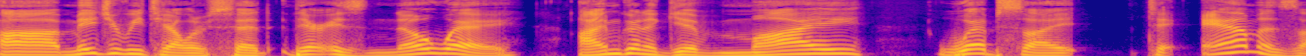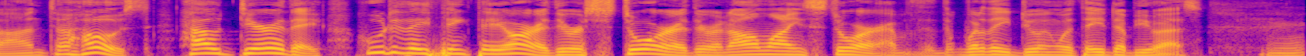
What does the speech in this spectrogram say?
Uh, major retailers said there is no way I'm going to give my website to Amazon to host. How dare they? Who do they think they are? They're a store. They're an online store. What are they doing with AWS? Mm-hmm.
